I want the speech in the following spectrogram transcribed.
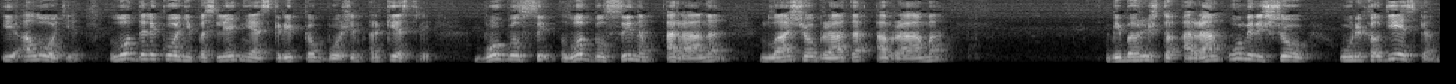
и о Лоте. Лот далеко не последняя скрипка в Божьем оркестре. Бог был сын, Лот был сыном Арана, младшего брата Авраама. Библия говорит, что Аран умер еще у Рехалдейском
